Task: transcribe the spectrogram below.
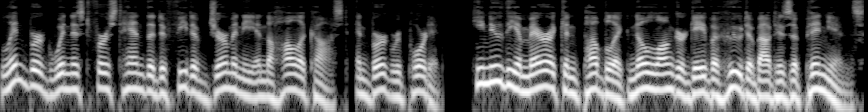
Lindbergh witnessed firsthand the defeat of Germany in the Holocaust, and Berg reported, "...he knew the American public no longer gave a hoot about his opinions."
